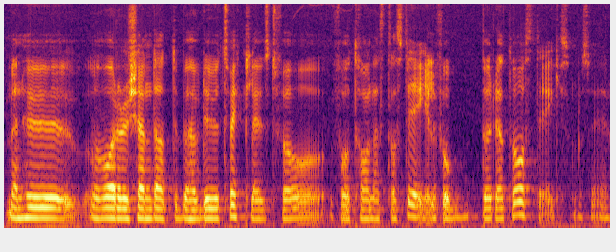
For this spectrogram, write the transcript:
Men hur, vad var det du kände att du behövde utveckla just för att, för att ta nästa steg? Eller för att börja ta steg, som du säger?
